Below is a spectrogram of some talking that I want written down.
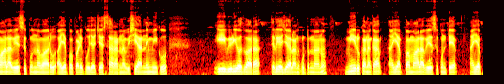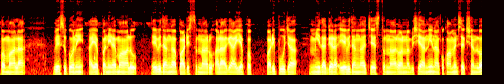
మాల వేసుకున్నవారు అయ్యప్ప పడి పూజ చేస్తారన్న విషయాన్ని మీకు ఈ వీడియో ద్వారా తెలియజేయాలనుకుంటున్నాను. మీరు కనుక అయ్యప్ప మాల వేసుకుంటే అయ్యప్ప మాల వేసుకొని అయ్యప్ప నియమాలు ఏ విధంగా పాటిస్తున్నారు అలాగే అయ్యప్ప పడి పూజ మీ దగ్గర ఏ విధంగా చేస్తున్నారు అన్న విషయాన్ని నాకు కామెంట్ సెక్షన్లో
